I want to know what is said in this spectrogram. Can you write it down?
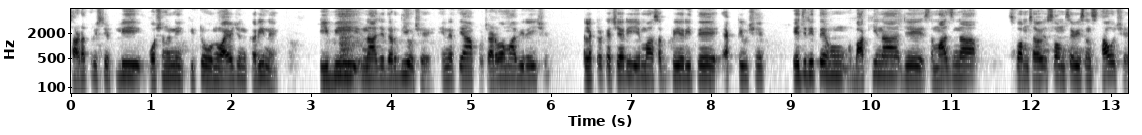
સાડત્રીસ જેટલી પોષણની કીટોનું આયોજન કરીને ટીબીના જે દર્દીઓ છે, એને ત્યાં પહોંચાડવામાં આવી રહી છે. કલેક્ટર કચેરી એમાં સક્રિય રીતે એક્ટિવ છે. એ જ રીતે હું બાકીના જે સમાજના સ્વયં સ્વયંસેવી સંસ્થાઓ છે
